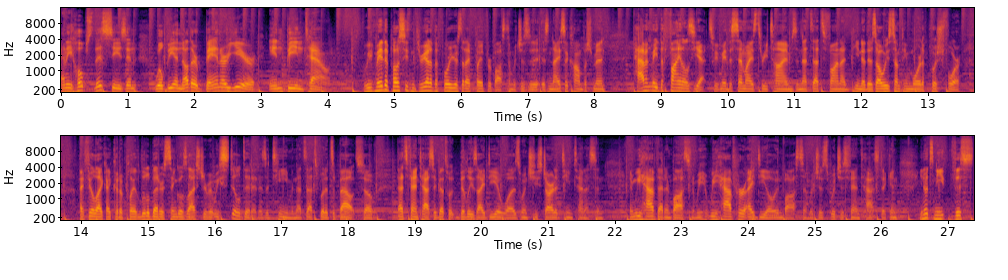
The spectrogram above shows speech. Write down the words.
and he hopes this season will be another banner year in Beantown. We've made the postseason three out of the four years that I've played for Boston, which is a, is a nice accomplishment. Haven't made the finals yet, so we've made the semis three times, and that's that's fun. I, you know, there's always something more to push for. I feel like I could have played a little better singles last year, but we still did it as a team, and that's that's what it's about. So that's fantastic. That's what Billie's idea was when she started team tennis, and and we have that in Boston. We, we have her ideal in Boston, which is which is fantastic. And you know, it's neat. This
